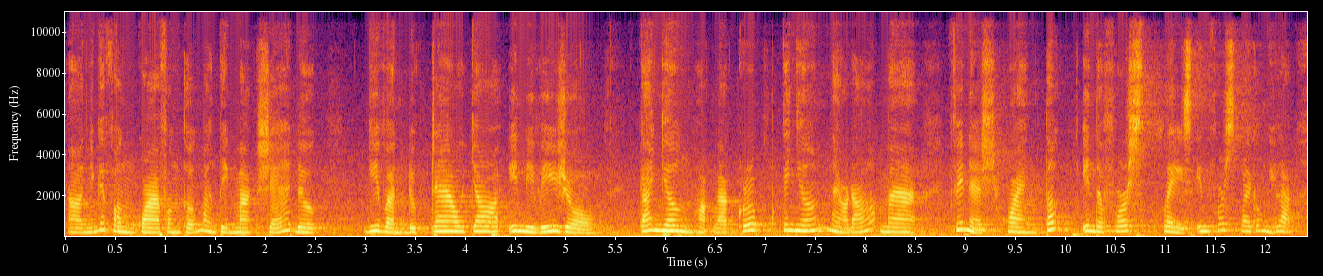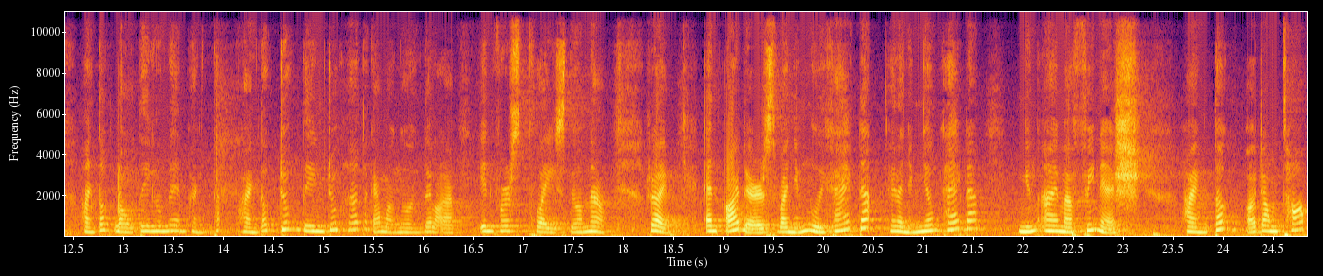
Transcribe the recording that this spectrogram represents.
À, những cái phần quà phần thưởng bằng tiền mặt sẽ được given được trao cho individual cá nhân hoặc là group cái nhóm nào đó mà finish hoàn tất in the first place. In first place có nghĩa là hoàn tất đầu tiên luôn đấy em hoàn tất hoàn tất trước tiên trước hết tất cả mọi người tôi gọi là in first place được không nào? Rồi and others và những người khác đó hay là những nhóm khác đó những ai mà finish hoàn tất ở trong top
